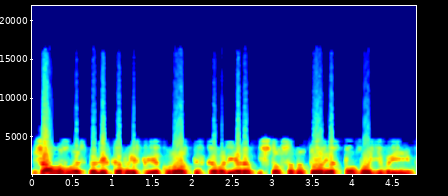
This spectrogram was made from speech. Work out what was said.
Жаловалась на легкомыслие курортных кавалеров и что в санаториях полно евреев.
